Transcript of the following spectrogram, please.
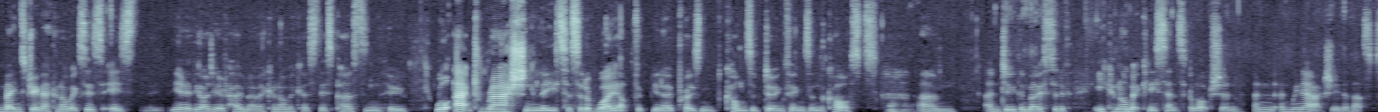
mainstream economics is, is, you know, the idea of Homo economicus, this person who will act rationally to sort of weigh up the, you know, pros and cons of doing things and the costs. Mm-hmm. Um, and do the most sort of economically sensible option. And, and we know actually that that's,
